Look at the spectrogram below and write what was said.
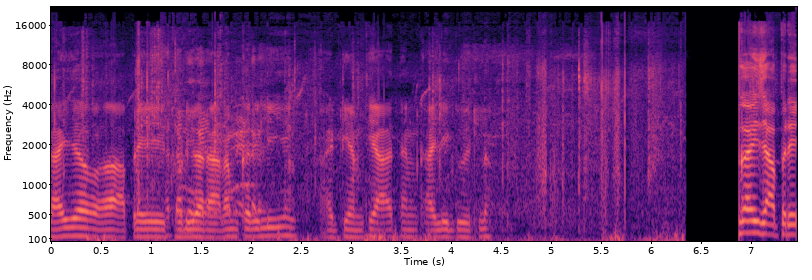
ગાઈ આપણે થોડી વાર આરામ કરી લઈએ. આઈટીએમથી આ તને ખાઈ લીધું એટલે. ગાઈઝ, આપણે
